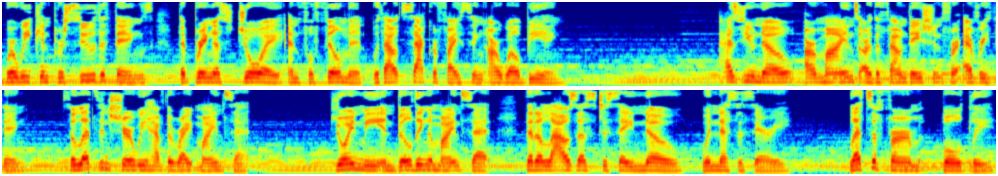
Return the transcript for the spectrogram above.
where we can pursue the things that bring us joy and fulfillment without sacrificing our well being. As you know, our minds are the foundation for everything, so let's ensure we have the right mindset. Join me in building a mindset that allows us to say no when necessary. Let's affirm boldly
